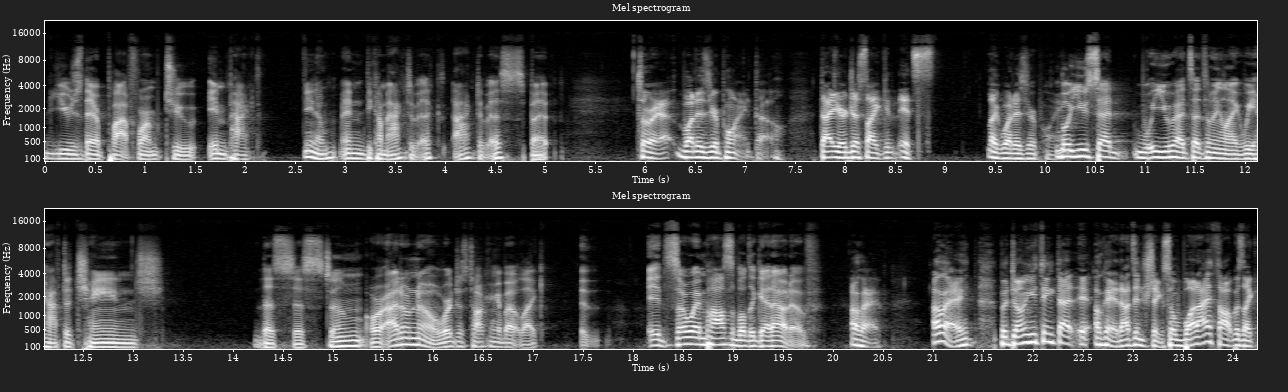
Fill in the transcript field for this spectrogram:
use their platform to impact, you know, and become activists. Activists, but Sorry, what is your point though? That you're just like it's like what is your point? well, you said you had said something like we have to change the system, or I don't know. We're just talking about like it's so impossible to get out of. okay, okay, but don't you think that? It, okay, that's interesting. So what I thought was like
